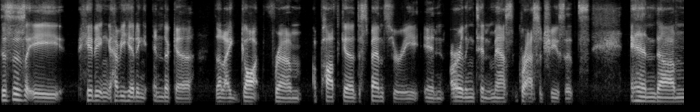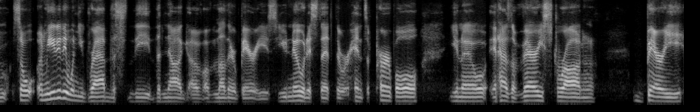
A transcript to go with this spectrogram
this is a hitting heavy hitting indica that I got from Apothca Dispensary in Arlington, Mass, Massachusetts and um, so immediately when you grab this the the nug of, of mother berries you notice that there were hints of purple you know it has a very strong berry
